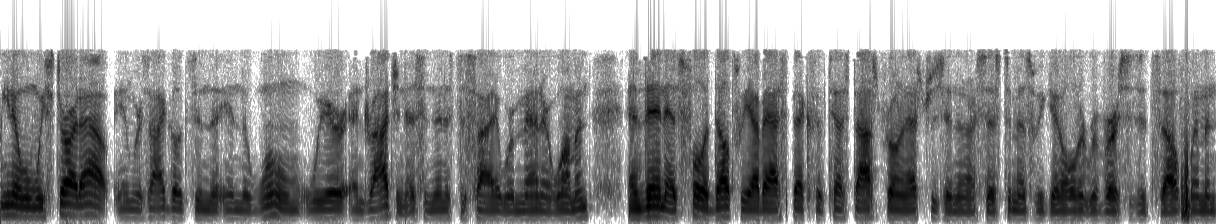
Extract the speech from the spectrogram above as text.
you know, when we start out and we're zygotes in the in the womb, we're androgynous, and then it's decided we're men or woman, and then as full adults, we have aspects of testosterone and estrogen in our system. As we get older, it reverses itself. Women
